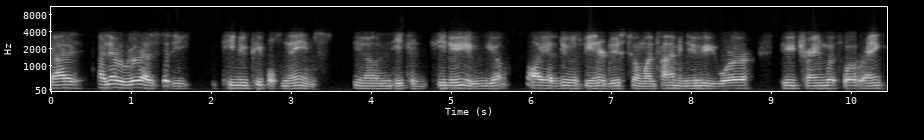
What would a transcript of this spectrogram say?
know, I, I never realized that he, he knew people's names, you know, and he could, he knew you, you know, all you had to do was be introduced to him one time. He knew who you were, who you trained with, what rank,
